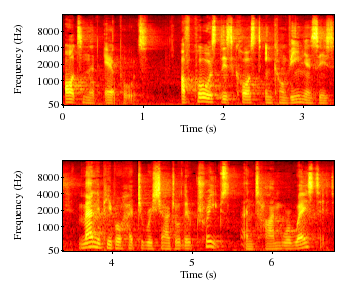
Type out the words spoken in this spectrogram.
alternate airports. Of course, this caused inconveniences. Many people had to reschedule their trips and time were wasted.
